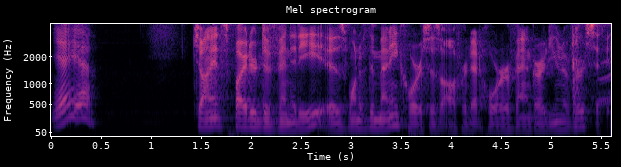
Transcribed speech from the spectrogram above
yeah yeah Giant Spider Divinity is one of the many courses offered at Horror Vanguard University.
